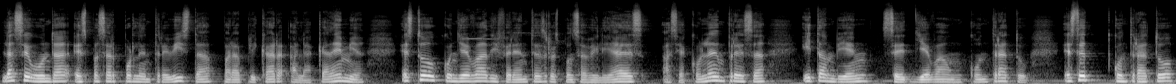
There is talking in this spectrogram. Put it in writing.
La segunda es pasar por la entrevista para aplicar a la academia. Esto conlleva diferentes responsabilidades hacia con la empresa y también se lleva un contrato. Este contrato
